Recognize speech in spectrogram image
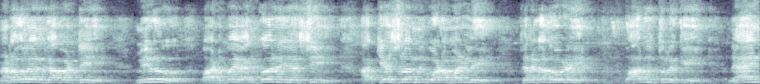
నడవలేదు కాబట్టి మీరు వాటిపై ఎంక్వైరీ చేసి ఆ కేసులన్నీ కూడా మళ్ళీ తిరగదోడి బాధితులకి న్యాయం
